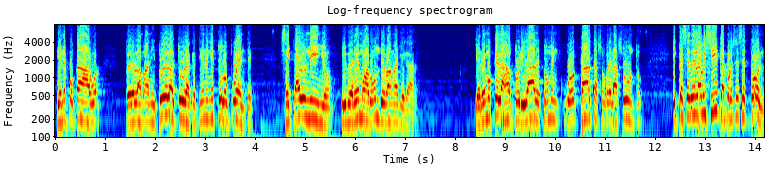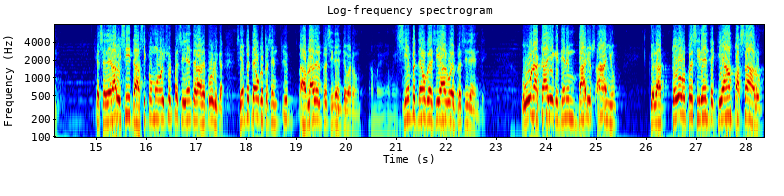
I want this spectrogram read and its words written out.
tiene poca agua, pero la magnitud de la altura que tienen estos dos puentes, se cae un niño y veremos a dónde van a llegar. Queremos que las autoridades tomen cartas sobre el asunto y que se den la visita por ese sector. Que se dé la visita, así como lo hizo el presidente de la República. Siempre tengo que hablar del presidente, varón. Amén, amén. Siempre tengo que decir algo del presidente. Hubo una calle que tienen varios años que la- todos los presidentes que han pasado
